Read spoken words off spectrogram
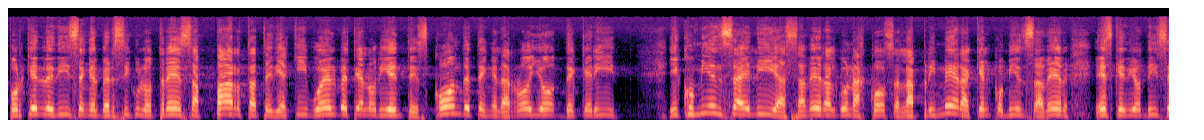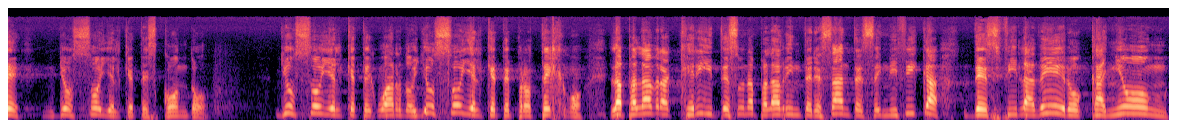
porque Él le dice en el versículo 3, apártate de aquí, vuélvete al oriente, escóndete en el arroyo de Kerit. Y comienza Elías a ver algunas cosas. La primera que él comienza a ver es que Dios dice, yo soy el que te escondo. Yo soy el que te guardo, yo soy el que te protejo. La palabra kerit es una palabra interesante, significa desfiladero, cañón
